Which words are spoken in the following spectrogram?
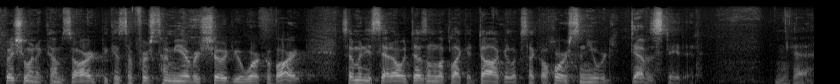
especially when it comes to art, because the first time you ever showed your work of art, somebody said, oh, it doesn't look like a dog, it looks like a horse, and you were devastated. Okay.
